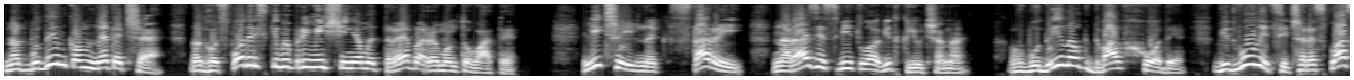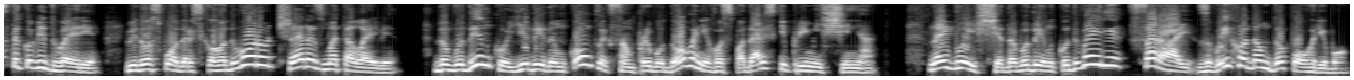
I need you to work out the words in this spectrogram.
над будинком не тече, над господарськими приміщеннями треба ремонтувати. Лічильник старий, наразі світло відключено. В будинок два входи. Від вулиці через пластикові двері, від господарського двору через металеві. До будинку єдиним комплексом прибудовані господарські приміщення. Найближче до будинку двері сарай з виходом до погрібу.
